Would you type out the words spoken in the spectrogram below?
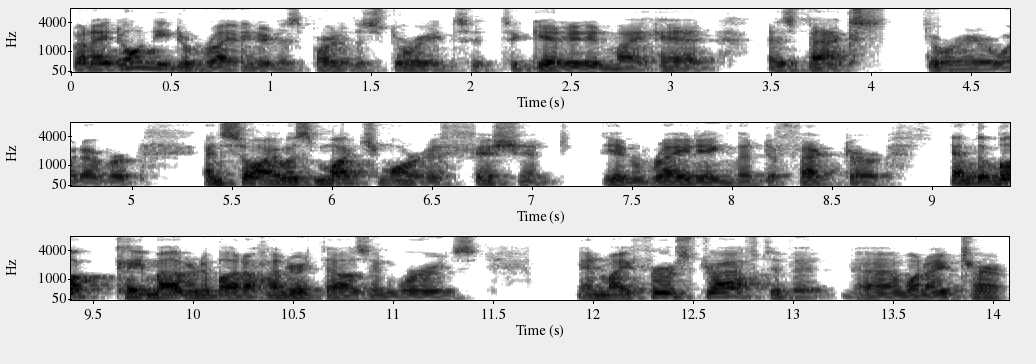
but I don't need to write it as part of the story to, to get it in my head as backstory or whatever. And so I was much more efficient in writing The Defector. And the book came out at about 100,000 words. And my first draft of it, uh, when I turned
